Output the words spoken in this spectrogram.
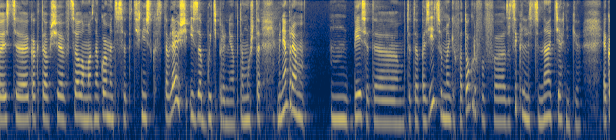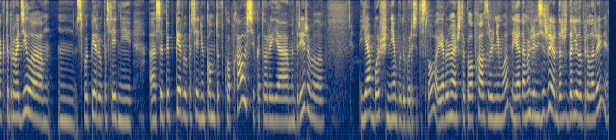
есть э, как-то вообще в целом ознакомиться с этой технической составляющей и забыть про нее, потому что меня прям бесит э, вот эта позиция у многих фотографов э, зацикленности на технике. Я как-то проводила э, свой первый последний, э, свою первую последнюю комнату в Клабхаусе, который я модерировала. Я больше не буду говорить это слово. Я понимаю, что Клабхаус уже не модный. Я там уже не сижу, я даже удалила приложение.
